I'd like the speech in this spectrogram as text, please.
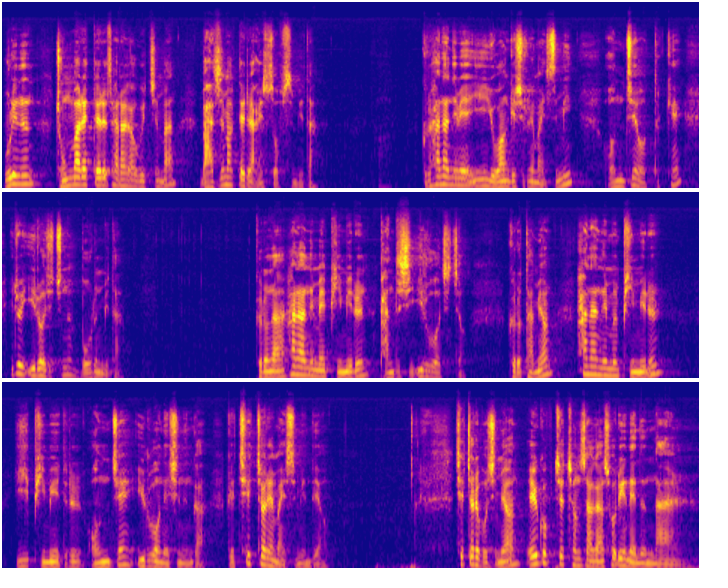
우리는 종말의 때를 살아가고 있지만 마지막 때를 알 수 없습니다. 그리고 하나님의 이 요한계시록의 말씀이 언제 어떻게 이루어질지는 모릅니다. 그러나 하나님의 비밀은 반드시 이루어지죠. 그렇다면 하나님은 비밀을 이 비밀들을 언제 이루어내시는가? 그 7절의 말씀인데요. 7절을 보시면 일곱째 천사가 소리 내는 날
